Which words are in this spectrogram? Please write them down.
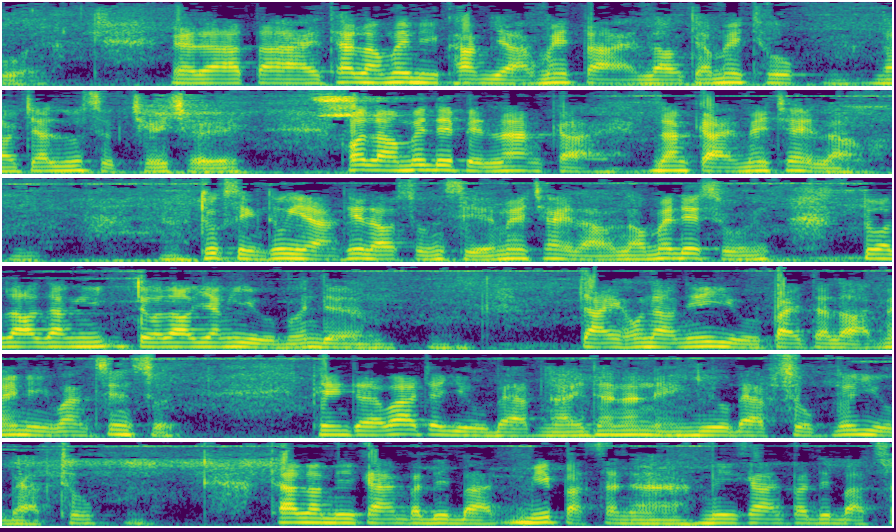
ป่วย เวลาตายถ้าเราไม่มีความอยากไม่ตาย เราจะไม่ทุกข์เราจะรู้สึกเฉยเฉยเพราะเราไม่ได้เป็นร่างกาย ร่างกายไม่ใช่เรา ทุกสิ่งทุกอย่างที่เราสูญเสียไม่ใช่เรา เราไม่ได้สูญตัวเรายังตัวเรายังอยู่เหมือนเดิม ใจของเรานี้อยู่ไปตลอดไม่มีวันสิ้นสุด เพียงแต่ว่าจะอยู่แบบไหนเท่านั้นเองอยู่แบบสุขหรืออยู่แบบทุกข์ ถ้าเรามีการปฏิบัติมิปัสสนา มีการปฏิบัติส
